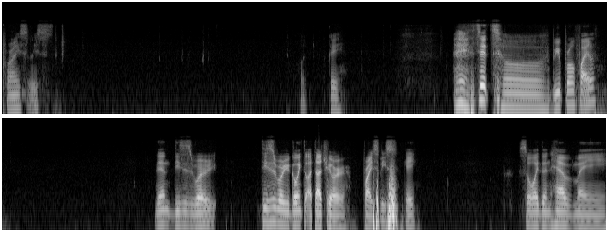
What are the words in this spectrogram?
Price list. Okay. Hey, that's it. So view profile. Then this is where this is where you're going to attach your price list. Okay. So I don't have my.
